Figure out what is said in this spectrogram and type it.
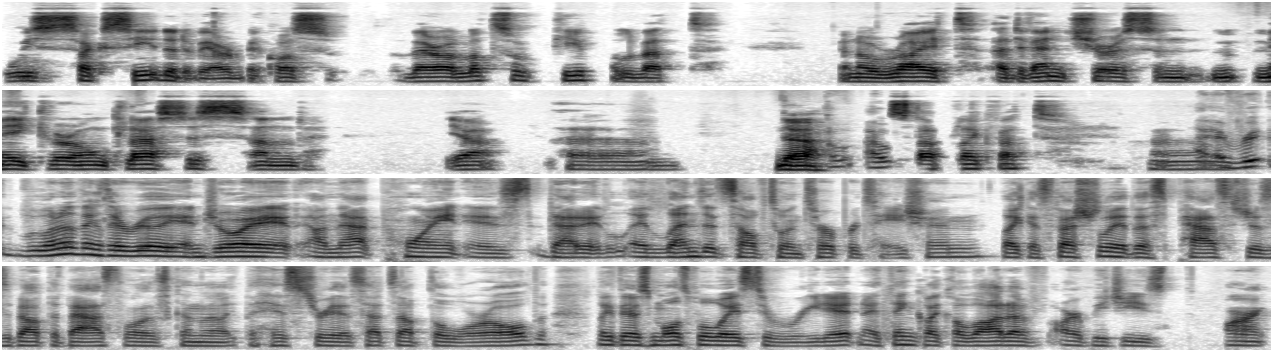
we succeeded there because there are lots of people that you know write adventures and make their own classes and yeah um, yeah. Stuff like that um, re- one of the things I really enjoy on that point is that it, it, lends itself to interpretation. Like especially this passages about the basilisk and the, like the history that sets up the world. Like there's multiple ways to read it, and I think like a lot of RPGs aren't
